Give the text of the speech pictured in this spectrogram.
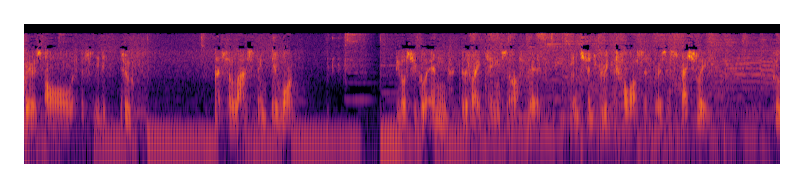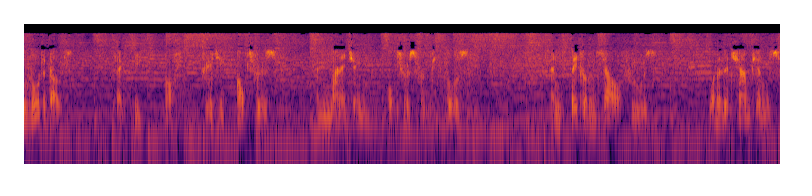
where's all this leading to? That's the last thing they want. People should go into the writings of the ancient Greek philosophers, especially who wrote about the technique of creating cultures and managing cultures for peoples. And Plato himself, who was one of the champions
